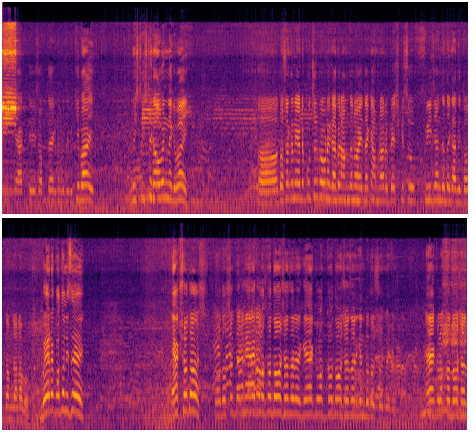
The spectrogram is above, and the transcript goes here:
এই হাটটি সপ্তাহে একদিন প্রতি কি ভাই? মিষ্টি মিষ্টি খাওয়াবেন নাকি ভাই? তো দর্শক এটা প্রচুর পরিমাণে গাভীর আমদানি হয়ে থাকে। আমরা আরও বেশ কিছু ফ্রিজ আন যাতে গাভীর দরদাম জানাব। ভাই, এটা কত নিছে? একশো দশ। তো দর্শক দেখেন, এক লক্ষ দশ হাজার এক লক্ষ দশ হাজার কিন্তু দর্শক দেখেন। এক লক্ষ দশ হাজার।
